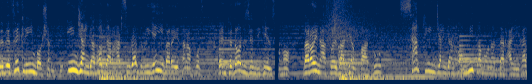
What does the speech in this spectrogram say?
و به فکر این باشند که این جنگل ها در هر صورت ریه‌ای برای تنفس و امتداد زندگی انسان ها برای نسل‌های بعدی هم خواهد بود. ثبت این جنگل ها می تواند در حقیقت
